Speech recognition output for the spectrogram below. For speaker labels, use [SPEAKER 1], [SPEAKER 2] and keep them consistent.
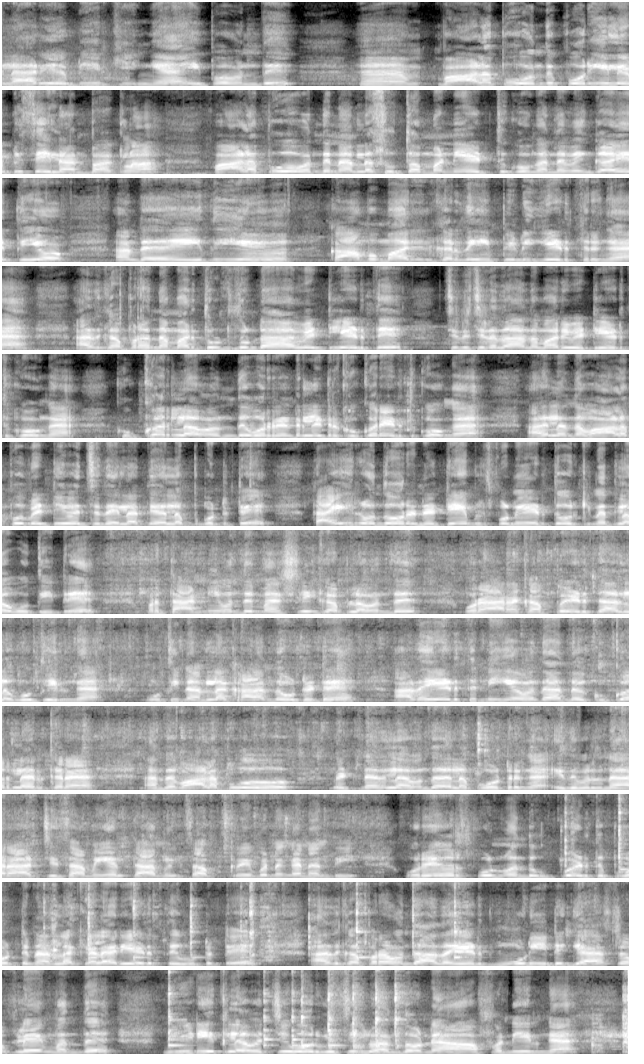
[SPEAKER 1] எல்லாரும் எப்படி இருக்கீங்க? இப்போ வந்து வாழைப்பூ வந்து பொரியல் எப்படி செய்யலான்னு பார்க்கலாம். வாழைப்பூவை வந்து நல்லா சுத்தம் பண்ணி எடுத்துக்கோங்க. அந்த வெங்காயத்தையும் அந்த இதையும் காம்பு மாதிரி இருக்கிறதையும் பிடுங்கி எடுத்துருங்க. அதுக்கப்புறம் இந்த மாதிரி துண்டு துண்டாக வெட்டி எடுத்து சின்ன சின்னதாக அந்த மாதிரி வெட்டி எடுத்துக்கோங்க. குக்கரில் வந்து ஒரு ரெண்டு லிட்டர் குக்கர் எடுத்துக்கோங்க. அதில் அந்த வாழைப்பூ வெட்டி வச்சதை எல்லாத்தையும் அதில் போட்டுட்டு தயிர் வந்து ஒரு ரெண்டு டேபிள் ஸ்பூன் எடுத்து ஒரு கிணத்துல ஊற்றிட்டு அப்புறம் தண்ணி வந்து மெஷரிங் கப்பில் வந்து ஒரு அரை கப்பு எடுத்து அதில் ஊற்றிடுங்க ஊற்றி நல்லா கலந்து விட்டுட்டு அதை எடுத்து நீங்கள் வந்து அந்த குக்கரில் இருக்கிற அந்த வாழைப்பூ வெட்டினதில் வந்து அதில் போட்டுருங்க. இது விருதுநகர் ஆட்சி சமையல் தமிழ் சப்ஸ்கிரைப் பண்ணுங்கள் நன்றி. ஒரே ஒரு ஸ்பூன் வந்து உப்பு எடுத்து போட்டு நல்லா கிளறி எடுத்து விட்டுட்டு அதுக்கப்புறம் வந்து அதை எடுத்து மூடிட்டு கேஸ் ஃப்ளேம் வந்து மீடியத்தில் வச்சு ஒரு விசில் வந்தோடனே ஆஃப் பண்ணிடுங்க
